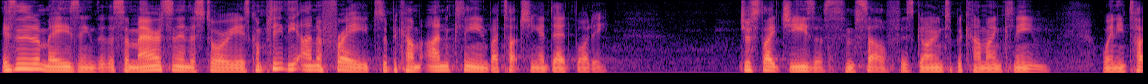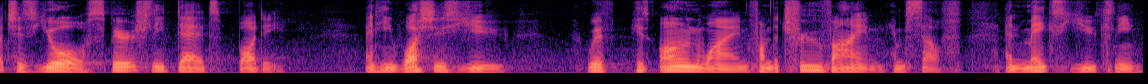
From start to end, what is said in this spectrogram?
Isn't it amazing that the Samaritan in the story is completely unafraid to become unclean by touching a dead body? Just like Jesus himself is going to become unclean when he touches your spiritually dead body and he washes you with his own wine from the true vine himself and makes you clean.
